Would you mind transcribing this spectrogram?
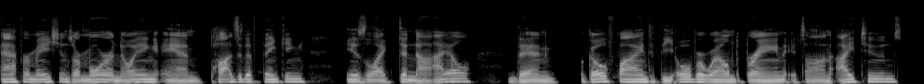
affirmations are more annoying and positive thinking is like denial then go find the overwhelmed brain. It's on itunes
